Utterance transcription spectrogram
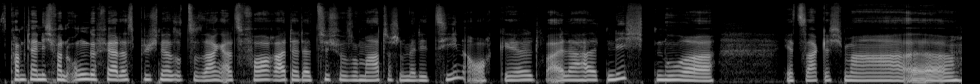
es kommt ja nicht von ungefähr, dass Büchner sozusagen als Vorreiter der psychosomatischen Medizin auch gilt, weil er halt nicht nur, jetzt sag ich mal, äh,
